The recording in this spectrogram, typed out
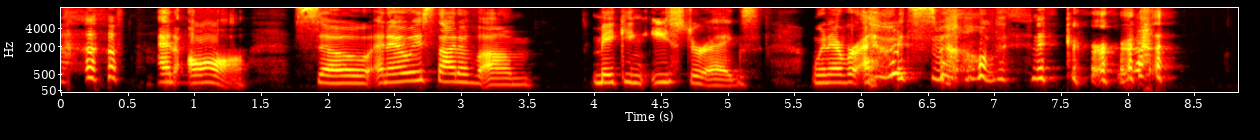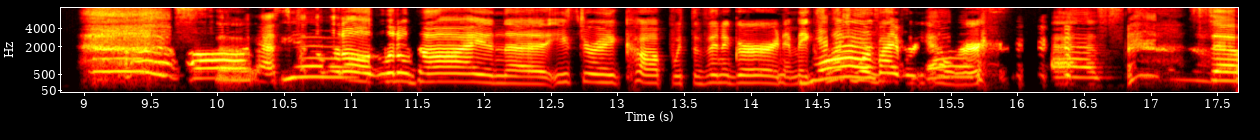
at all. So, and I always thought of um making Easter eggs whenever I would smell vinegar. oh yes, yeah. put the little little dye in the Easter egg cup with the vinegar, and it makes yes, much more vibrant yes, color. yes. So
